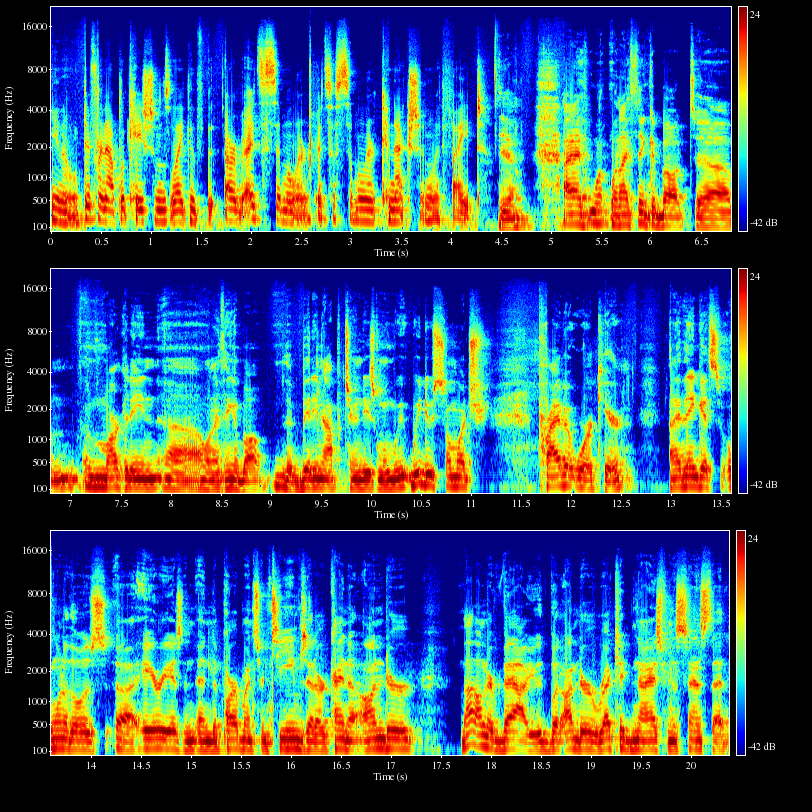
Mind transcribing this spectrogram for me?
you know different applications like are, it's similar it's a similar connection with Veit yeah I, when i think about um, marketing uh, when i think about the bidding opportunities when we, we do so much private work here i think it's one of those uh, areas and, and departments and teams that are kind of under not undervalued, but under recognized from the sense that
